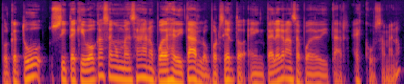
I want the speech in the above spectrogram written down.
Porque tú, si te equivocas en un mensaje, no puedes editarlo. Por cierto, en Telegram se puede editar. Excúsame, ¿no?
